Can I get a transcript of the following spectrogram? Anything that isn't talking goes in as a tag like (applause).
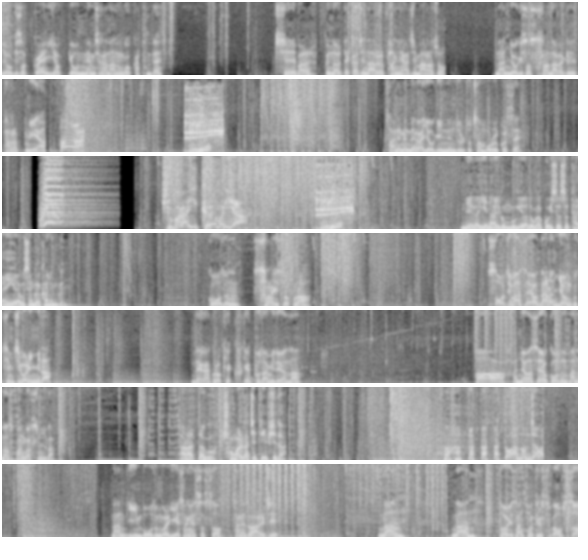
여기서 꽤 역겨운 냄새가 나는 것 같은데? 제발 끝날 때까지 나를 방해하지 말아줘. 난 여기서 살아나가길 바랄 뿐이야. 아! 자네는 내가 여기 있는 줄조차 모를 걸세. 죽어라 이 거머리야! 내가 이 낡은 무기라도 갖고 있어서 다행이라고 생각하는군. 고든 살아있었구나. 쏘지 마세요. 나는 연구팀 직원입니다. 내가 그렇게 크게 부담이 되었나? 아, 안녕하세요. 고든 만나서 반갑습니다. 알았다고 총알같이 뜁시다. (laughs) 또 한 놈 잡아. 난 이 모든 걸 예상했었어. 자네도 알지? 난, 난 더 이상 버틸 수가 없어.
